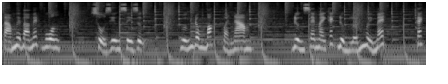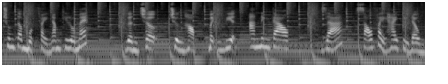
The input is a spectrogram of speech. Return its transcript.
83m2, sổ riêng xây dựng, hướng Đông Bắc và Nam. Đường xe máy cách đường lớn 10m, cách trung tâm 1,5 km, gần chợ, trường học, bệnh viện, an ninh cao. Giá 6,2 tỷ đồng.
